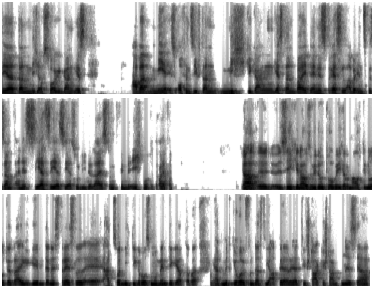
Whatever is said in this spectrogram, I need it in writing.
der dann nicht aufs Tor gegangen ist. Aber mehr ist offensiv dann nicht gegangen gestern bei Dennis Dressel, aber insgesamt eine sehr, sehr, sehr solide Leistung, finde ich. Note 3 von ja, äh, sehe ich genauso wie du, Tobi. Ich habe ihm auch die Note 3 gegeben. Dennis Dressel, äh, hat zwar nicht die großen Momente gehabt, aber er hat mitgeholfen, dass die Abwehr relativ stark gestanden ist. Ja,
